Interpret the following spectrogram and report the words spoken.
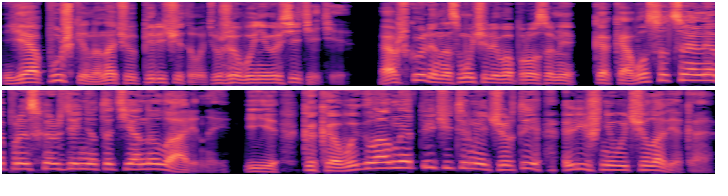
Я Пушкина начал перечитывать уже в университете. А в школе нас мучили вопросами, каково социальное происхождение Татьяны Лариной и каковы главные отличительные черты лишнего человека.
